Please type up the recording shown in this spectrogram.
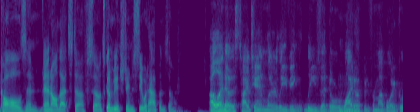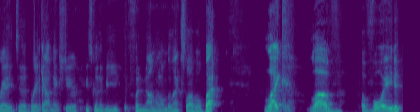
calls and and all that stuff. So it's going to be interesting to see what happens, though. All I know is Ty Chandler leaving leaves that door mm-hmm. wide open for my boy Gray to break out next year. He's going to be phenomenal on the next level. But like, love, avoid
